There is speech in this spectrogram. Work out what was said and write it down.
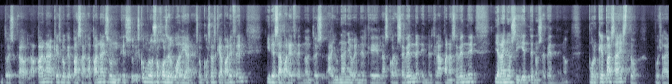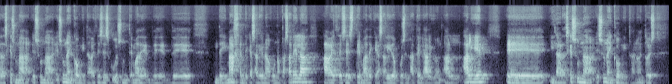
Entonces, claro, la pana, ¿qué es lo que pasa? La pana es, un, es, es, como los ojos del Guadiana, son cosas que aparecen y desaparecen, ¿no? Entonces, hay un año en el que las cosas se venden, en el que la pana se vende y al año siguiente no se vende, ¿no? ¿Por qué pasa esto? Pues la verdad es que es una, es una, es una incógnita. A veces es, un tema de, de, de, imagen, de que ha salido en alguna pasarela, a veces es tema de que ha salido pues, en la tele alguien, alguien eh, y la verdad es que es una, es una incógnita, ¿no? Entonces,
